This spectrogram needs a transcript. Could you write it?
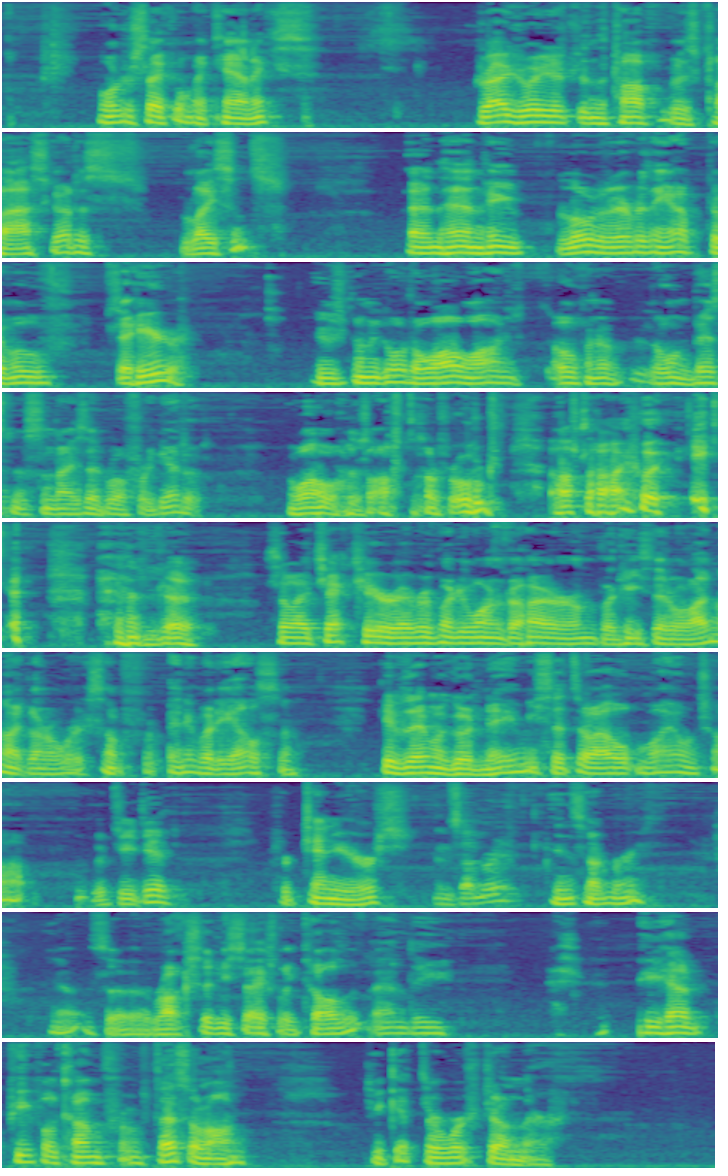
motorcycle mechanics, graduated in the top of his class, got his license, and then he loaded everything up to move to here. He was going to go to Wawa and open a, his own business, and I said, well, forget it. Wawa was off the road, off the highway, and. Uh, so I checked here. Everybody wanted to hire him, but he said, "Well, I'm not going to work some for anybody else and give them a good name." He said, "So I'll open my own shop," which he did for ten years In Sudbury? in Sudbury. Yeah, it's a Rock City we called it, and he he had people come from Thessalon to get their work done there.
